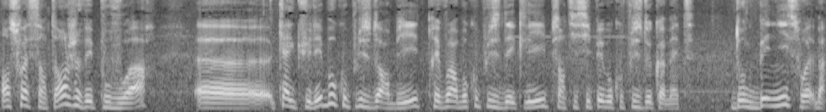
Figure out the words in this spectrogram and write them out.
en 60 ans, je vais pouvoir euh, calculer beaucoup plus d'orbites, prévoir beaucoup plus d'éclipses, anticiper beaucoup plus de comètes. Donc béni soit... Bah,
